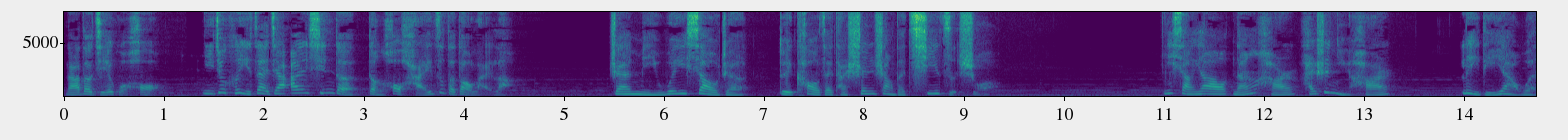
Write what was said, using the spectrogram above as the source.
拿到结果后，你就可以在家安心的等候孩子的到来了。詹米微笑着对靠在他身上的妻子说：“你想要男孩还是女孩？”莉迪亚问。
